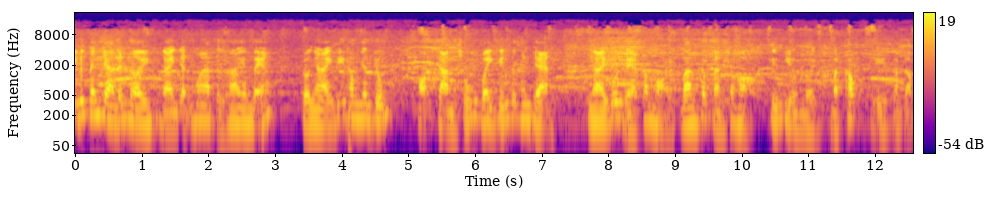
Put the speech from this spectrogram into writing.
Khi Đức Thánh Cha đến nơi, Ngài nhận hoa từ hai em bé, rồi Ngài đi thăm dân chúng. Họ tràn xuống vây kín Đức Thánh Cha. Ngài vui vẻ thăm hỏi, ban phép lành cho họ, khiến nhiều người bật khóc vì cảm động.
